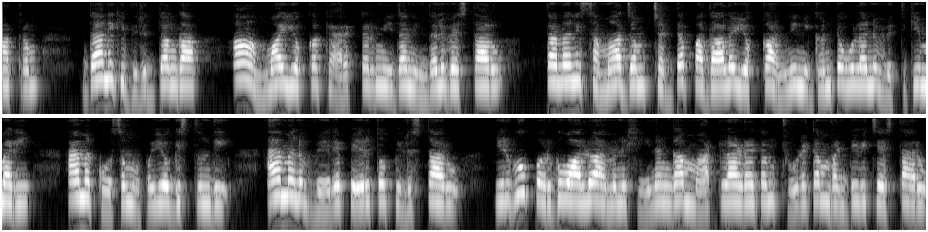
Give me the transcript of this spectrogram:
మాత్రం దానికి విరుద్ధంగా ఆ అమ్మాయి యొక్క క్యారెక్టర్ మీద నిందలు వేస్తారు. తనని సమాజం చెడ్డ పదాల యొక్క అన్ని నిఘంటువులను వెతికి మరీ ఆమె కోసం ఉపయోగిస్తుంది. ఆమెను వేరే పేరుతో పిలుస్తారు. ఇరుగు పొరుగు వాళ్ళు ఆమెను హీనంగా మాట్లాడటం చూడటం వంటివి చేస్తారు.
